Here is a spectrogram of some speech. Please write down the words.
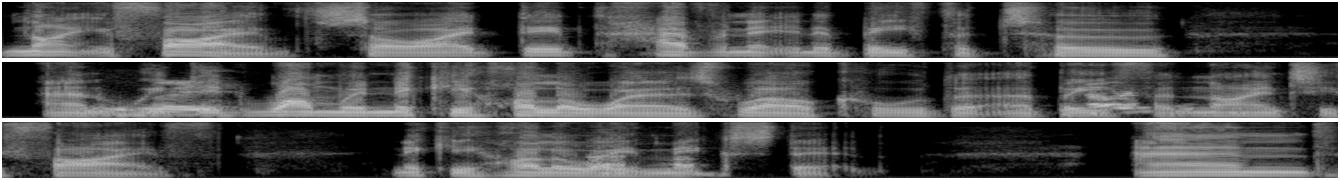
'95. So I did Having It in Ibiza two, and we did one with Nicky Holloway as well, called uh, Ibiza yeah. '95. Nicky Holloway Uh-huh. mixed it, and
